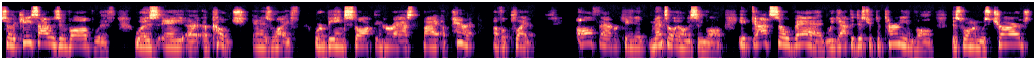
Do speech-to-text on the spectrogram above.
so the case I was involved with was a, a, coach and his wife were being stalked and harassed by a parent of a player. All fabricated, mental illness involved. It got so bad, we got the district attorney involved. This woman was charged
